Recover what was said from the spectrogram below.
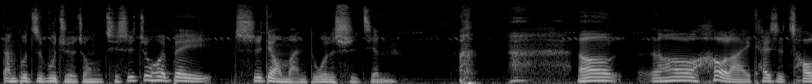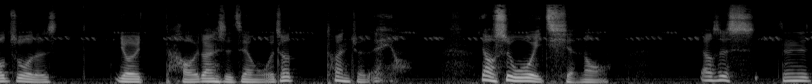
但不知不觉中其实就会被吃掉蛮多的时间，然后然后后来开始操作的有。好一段时间，我就突然觉得，哎呦，要是我以前哦，要是是真是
